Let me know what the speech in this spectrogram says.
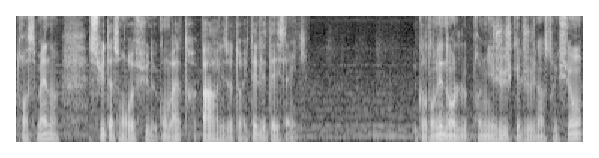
trois semaines, suite à son refus de combattre par les autorités de l'État islamique. Quand on est dans le premier juge, qui est le juge d'instruction,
